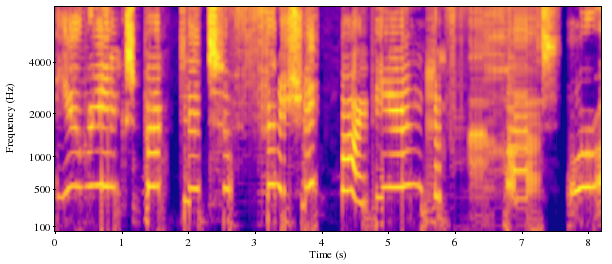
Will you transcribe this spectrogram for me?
You were expected to finish it by the end of class, or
